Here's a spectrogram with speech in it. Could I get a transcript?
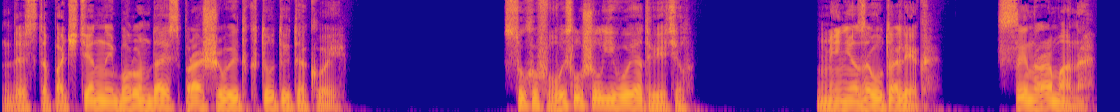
«Достопочтенный Бурундай спрашивает, кто ты такой?» Сухов выслушал его и ответил. «Меня зовут Олег, сын Романа».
